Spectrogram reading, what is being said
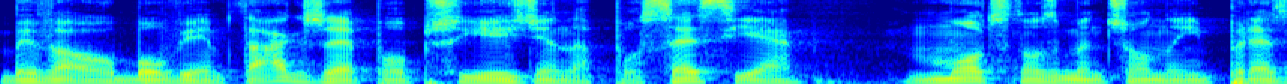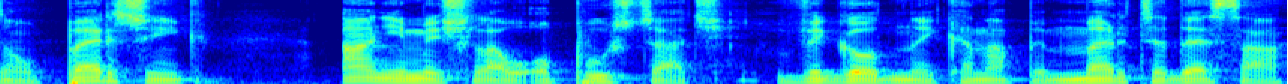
Bywało bowiem tak, że po przyjeździe na posesję, mocno zmęczony imprezą Pershing, ani myślał opuszczać wygodnej kanapy Mercedesa,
